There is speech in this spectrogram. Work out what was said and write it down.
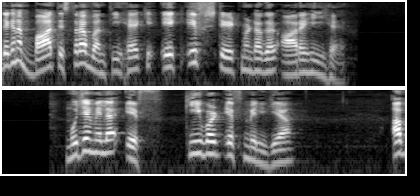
دیکھنا بات اس طرح بنتی ہے کہ ایک اف اسٹیٹمنٹ اگر آ رہی ہے، مجھے ملا اف کی ورڈ اف مل گیا۔ اب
